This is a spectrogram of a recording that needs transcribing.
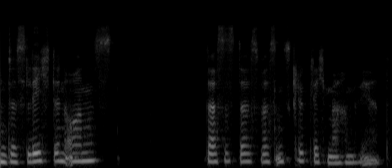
Und das Licht in uns, das ist das, was uns glücklich machen wird.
